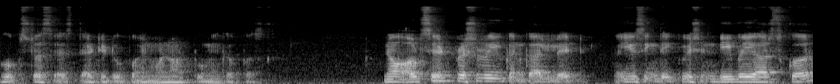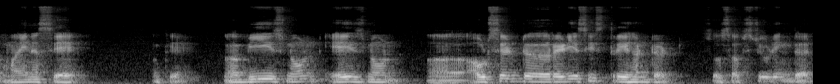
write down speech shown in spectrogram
hoop stress as 32.102 megapascal. Now outside pressure you can calculate using the equation b by r square minus a okay? Uh, b is known a is known uh, outside uh, radius is 300 so substituting that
